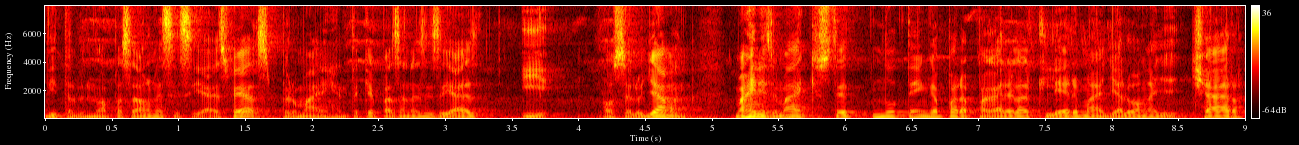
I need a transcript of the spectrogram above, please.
y tal vez no ha pasado necesidades feas, pero mae, hay gente que pasa necesidades y a usted lo llaman. Imagínese, mae, que usted no tenga para pagar el alquiler, mae, ya lo van a echar.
